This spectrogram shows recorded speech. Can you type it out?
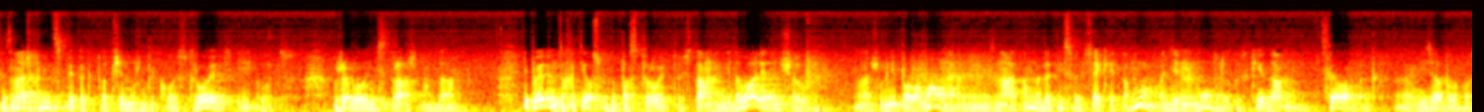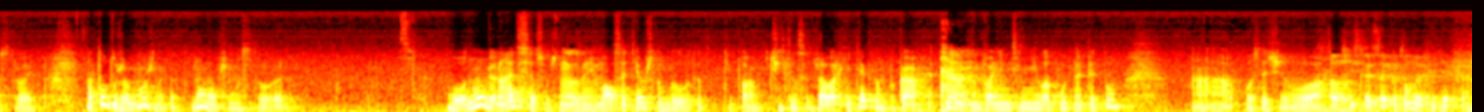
ты знаешь, в принципе, как это вообще можно такое строить, и вот уже было не страшно, да. И поэтому захотелось что-то построить. То есть там не давали ничего чтобы не поломал, наверное, не знаю. Там мы дописывали всякие там, ну, отдельные модули, куски, да, ну, в целом так э, нельзя было построить. А тут уже можно как-то, ну, в общем, мы строили. Вот, ну, Вернайтис я, собственно, занимался тем, что был вот этот, типа, числился Java архитектором, пока компания не сменила путь на Python, а после чего... Стал числиться Python архитектором?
